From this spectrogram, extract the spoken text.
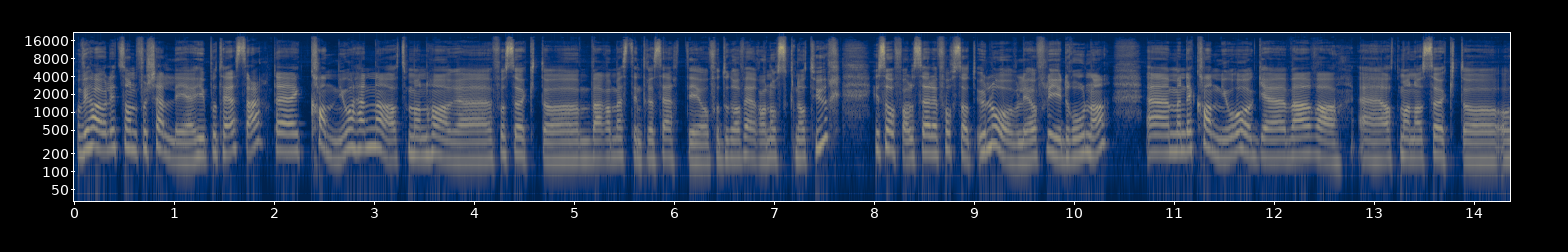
Og Vi har jo litt sånn forskjellige hypoteser. Det kan jo hende at man har forsøkt å være mest interessert i å fotografere norsk natur. I så fall så er det fortsatt ulovlig å fly droner. Eh, men det kan jo òg eh, være eh, at man har søkt å, å,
